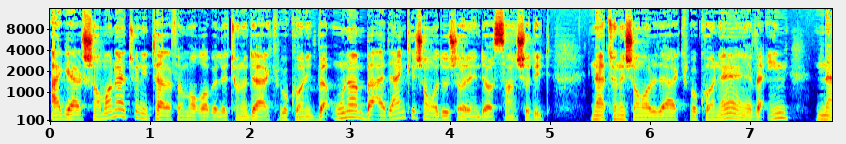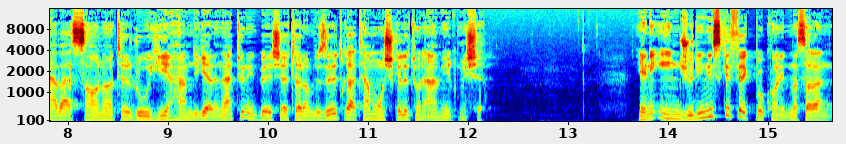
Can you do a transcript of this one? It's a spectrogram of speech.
اگر شما نتونید طرف مقابلتون رو درک بکنید و اونم بعدا که شما دچار این داستان شدید نتونه شما رو درک بکنه و این نوسانات روحی همدیگر رو نتونید بهش احترام بذارید قطعا مشکلتون عمیق میشه. یعنی اینجوری نیست که فکر بکنید مثلا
